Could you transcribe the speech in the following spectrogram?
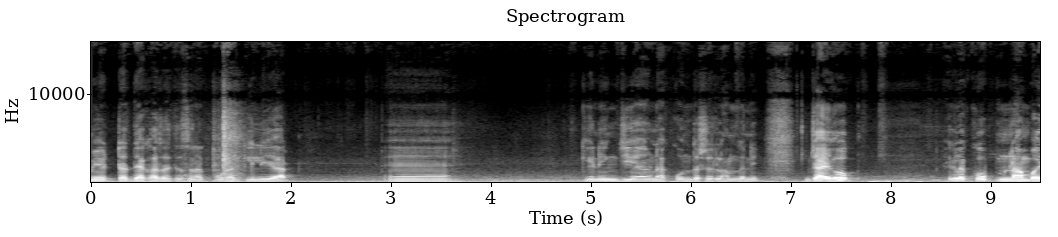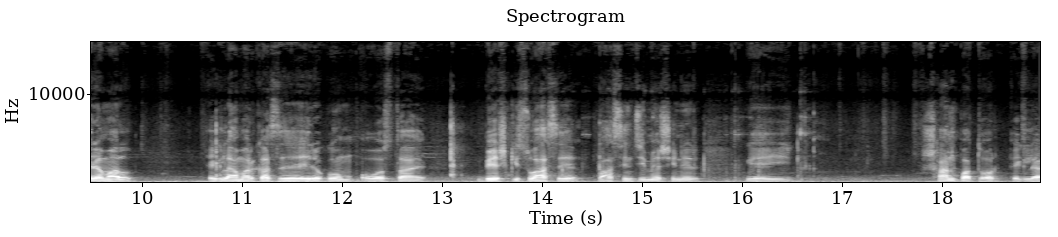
মেটটা দেখা যাইতেছে না, পুরা ক্লিয়ার কিনিং জিয়াং না কোন দেশের আমদানি যাই হোক, এগুলা খুব নাম বাইরা মাল এগুলা আমার কাছে এরকম অবস্থায় বেশ কিছু আছে। পাঁচ ইঞ্চি মেশিনের এই শান পাথর এগুলা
